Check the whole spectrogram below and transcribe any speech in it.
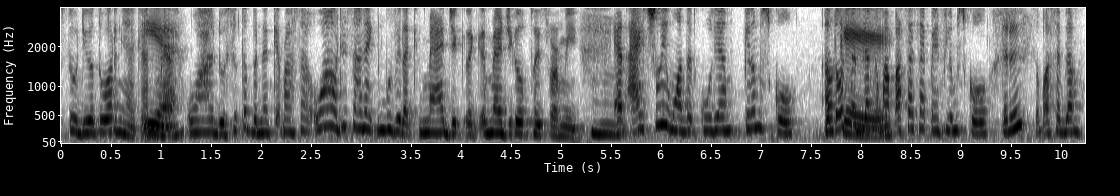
studio tournya kan. Mer. Waduh, saya tuh bener kayak merasa, wow, this is like a movie like magic, like a magical place for me. And I actually wanted kuliah film school. Betul saya Oke. bilang ke papa saya, saya pengen film school. Terus? Papa saya bilang,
